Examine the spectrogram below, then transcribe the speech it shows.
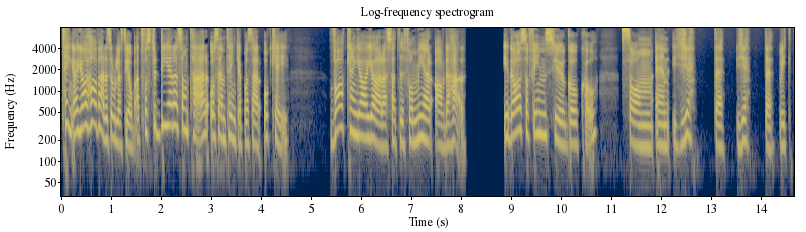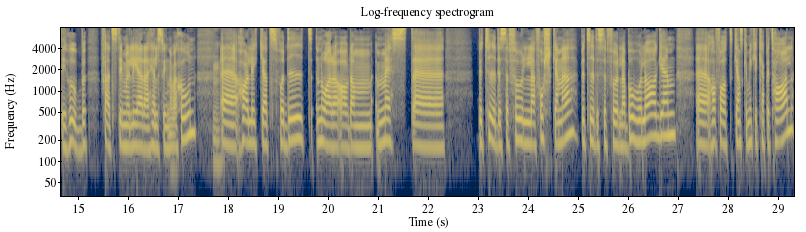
tänk, jag har världens roligaste jobb. Att få studera sånt här och sen tänka på så här, okej, okay, vad kan jag göra så att vi får mer av det här? Idag så finns ju GoCo som en jätte jätteviktig hubb för att stimulera hälsoinnovation. Mm. Eh, har lyckats få dit några av de mest eh, betydelsefulla forskarna, betydelsefulla bolagen, eh, har fått ganska mycket kapital.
